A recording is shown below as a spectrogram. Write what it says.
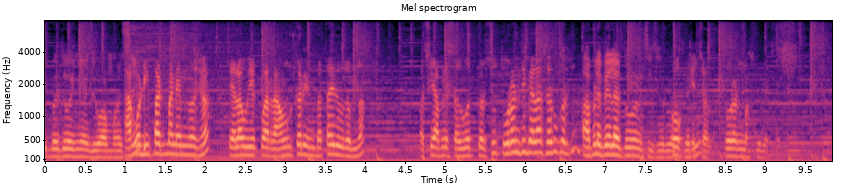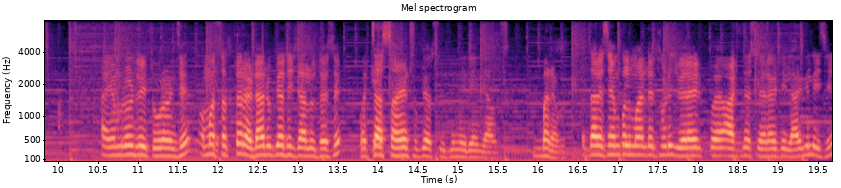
એ બધું અહીંયા જોવા આખો ડિપાર્ટમેન્ટ એમનો છે. પહેલા હું એકવાર રાઉન્ડ કરીને બતાવી દઉં તમને. પછી આપણે શરૂઆત કરશું. તોરણથી પહેલા શરૂ કરશું? આપણે પહેલા તોરણથી શરૂઆત ઓકે કરીએ. ચલો. તોરણમાં શું રહેશે? આ એમ્બ્રોઇડરી તોરણ છે. આમાં સત્તર અઢાર રૂપિયાથી ચાલુ થશે. પચાસ સાઠ રૂપિયા સુધીની રેન્જ આવશે. બરાબર. અત્યારે સેમ્પલ માટે થોડી જ વેરાયટી આઠ દસ વેરાયટી લાગેલી છે.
